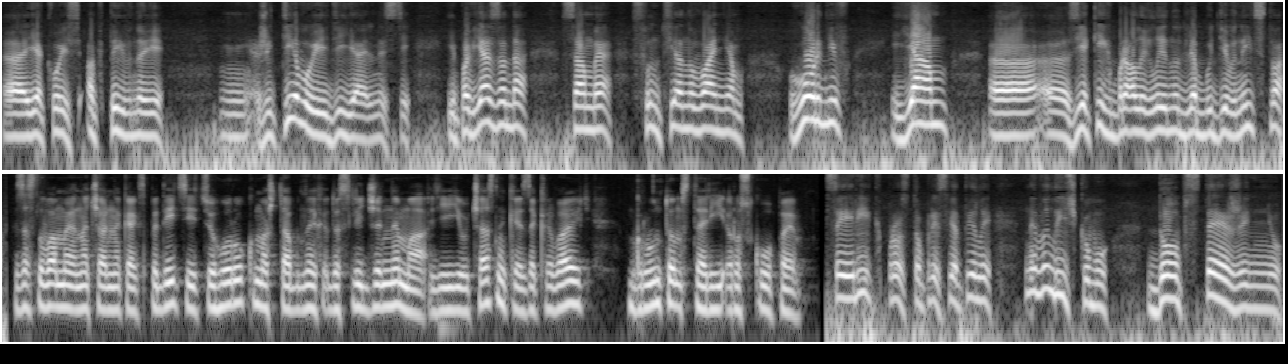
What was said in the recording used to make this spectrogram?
е, якоїсь активної м, життєвої діяльності і пов'язана саме з функціонуванням горнів, ям, е, е, з яких брали глину для будівництва. За словами начальника експедиції, цього року масштабних досліджень нема. Її учасники закривають ґрунтом старі розкопи. Цей рік просто присвятили невеличкому дообстеженню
